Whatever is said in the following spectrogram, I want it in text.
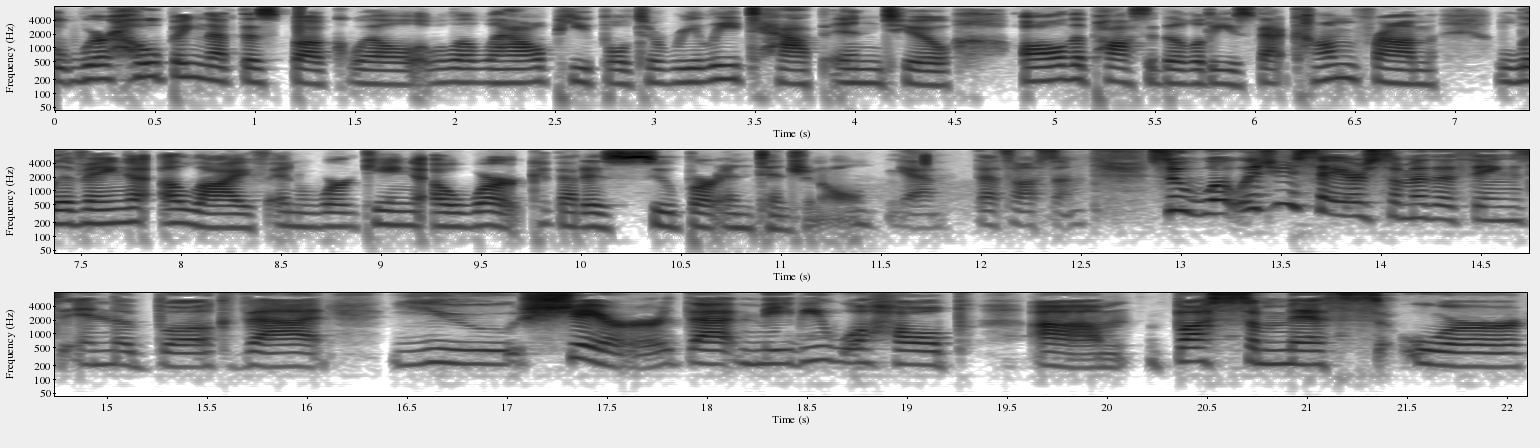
we're hoping that this book will will allow people to really tap into all the possibilities that come from living a life and working a work that is super intentional. Yeah, that's awesome. So what would you say are some of the things in the book that you share that maybe will help um, bust some myths or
